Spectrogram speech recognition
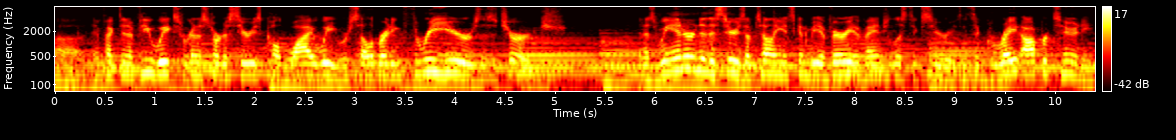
Uh, in fact, in a few weeks, we're going to start a series called Why We. We're celebrating three years as a church. And as we enter into this series, I'm telling you, it's going to be a very evangelistic series. It's a great opportunity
